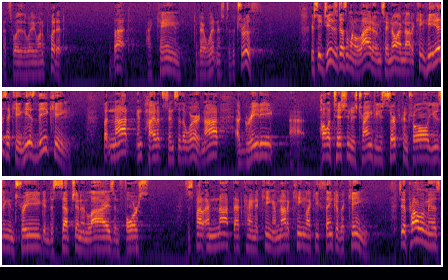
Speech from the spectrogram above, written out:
That's the way you want to put it. But I came to bear witness to the truth. You see, Jesus doesn't want to lie to him and say, No, I'm not a king. He is a king. He is the king. But not in Pilate's sense of the word. Not a greedy uh, politician who's trying to usurp control using intrigue and deception and lies and force. Says Pilate, I'm not that kind of king. I'm not a king like you think of a king. See, the problem is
